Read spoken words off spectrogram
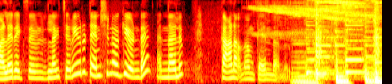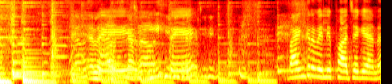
വളരെ എക്സൈറ്റ്മെന്റിലാണ് ചെറിയൊരു ടെൻഷനൊക്കെ ഉണ്ട്. എന്നാലും കാണാം നമുക്ക് എന്താണെന്ന് ഭയങ്കര വലിയ പാചകയാണ്.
